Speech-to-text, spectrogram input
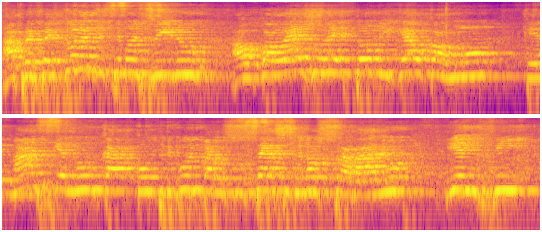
A Prefeitura de Simões Filho, ao Colégio Reitor Miguel Calmon, que mais que nunca contribui para o sucesso de nosso trabalho, e enfim,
